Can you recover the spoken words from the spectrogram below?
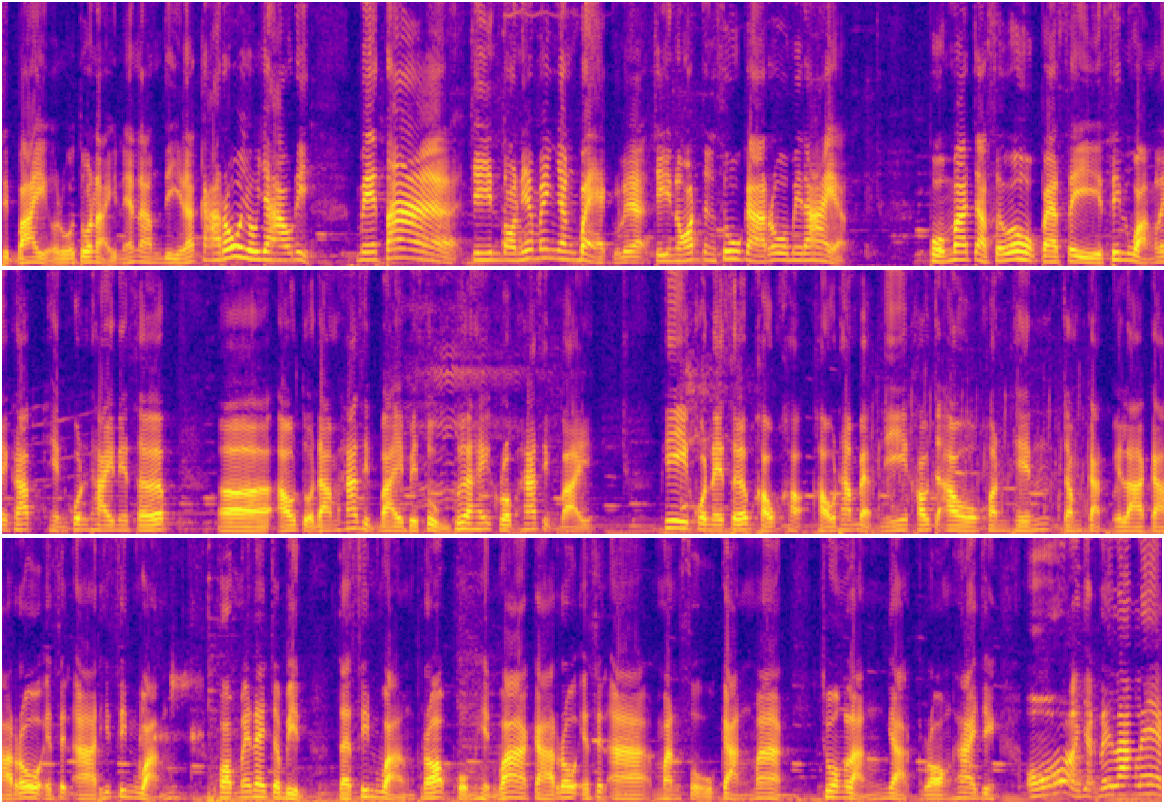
70 ใบ หรือว่าตัวไหนแนะนำดีนะการโร่ยาวๆดิเมตาจีนตอนนี้แม่งยังแบกเลยจีนอสยังสู้การโร่ไม่ได้อะผมมาจากเซิร์ฟเวอร์ 684 สิ้นหวังเลยครับ เห็นคนไทยในเซิร์ฟเอ่อเอาตัวดำ50 ใบไปสุ่มเพื่อให้ครบ 50 ใบ พี่คนในเซิร์ฟเขาเขาเขาทำแบบนี้เขาจะเอาคอนเทนต์จำกัดเวลาการโร่ SNR ที่สิ้นหวัง เพราะไม่ได้จะบิด แต่สิ้นหวังเพราะผมเห็นว่าการโร่ SNR มันโสกังมาก ช่วงหลังอยากร้องไห้จริง อ๋อ อยากได้ร่างแรก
